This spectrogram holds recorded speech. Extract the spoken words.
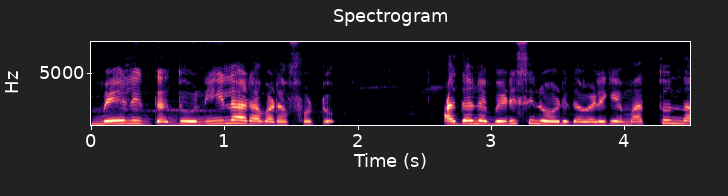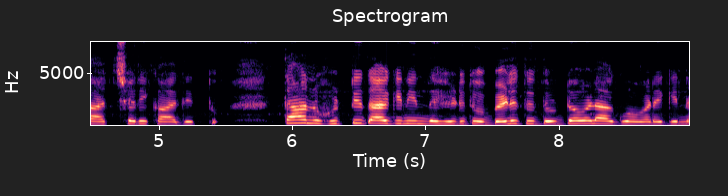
ಮೇಲಿದ್ದದ್ದು ನೀಲಾರವರ ಫೋಟೋ. ಅದನ್ನು ಬಿಡಿಸಿ ನೋಡಿದವಳಿಗೆ ಮತ್ತೊಂದು ಅಚ್ಚರಿ ಕಾದಿತ್ತು. ತಾನು ಹುಟ್ಟಿದಾಗಿನಿಂದ ಹಿಡಿದು ಬೆಳೆದು ದೊಡ್ಡವಳಾಗುವವರೆಗಿನ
